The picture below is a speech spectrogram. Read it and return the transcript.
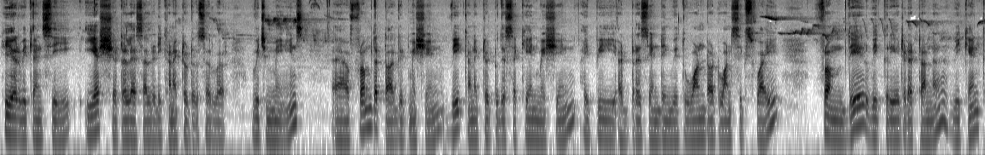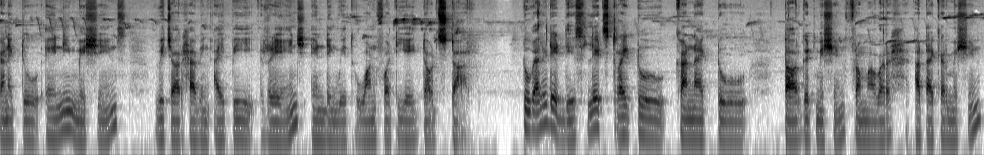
Here we can see yes shuttle has already connected to the server which means uh, from the target machine we connected to the second machine IP address ending with 1.165 from there we created a tunnel we can connect to any machines which are having IP range ending with 148 dot star. To validate this, let's try to connect to target machine from our attacker machine.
